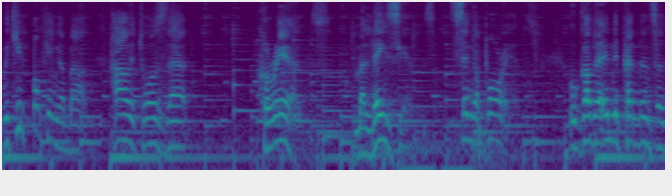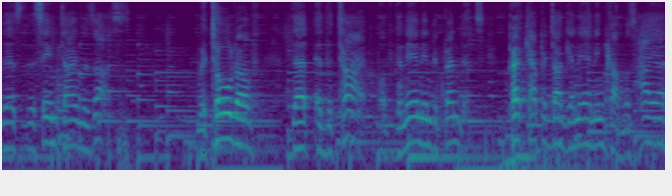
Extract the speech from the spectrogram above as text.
We keep talking about how it was that Koreans, Malaysians, Singaporeans, who got their independence at the same time as us. We're told of that at the time of Ghanaian independence, per capita Ghanaian income was higher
